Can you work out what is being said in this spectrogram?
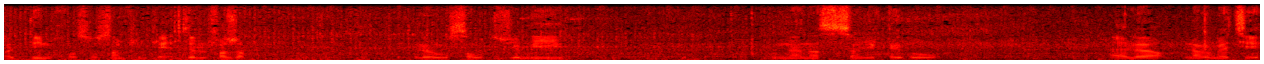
مؤذن خصوصا في كيأذن الفجر. له صوت جميل. كنا نستيقظ على نغمته.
